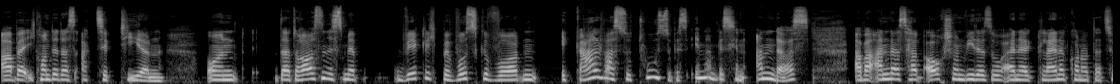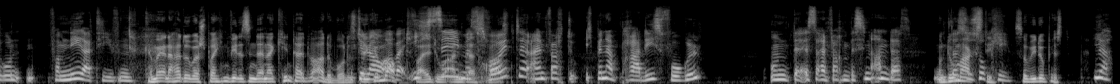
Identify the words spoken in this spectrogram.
Aber ich konnte das akzeptieren. Und da draußen ist mir wirklich bewusst geworden, egal was du tust, du bist immer ein bisschen anders, aber anders hat auch schon wieder so eine kleine Konnotation vom Negativen. Können wir ja nachher darüber sprechen, wie das in deiner Kindheit war. Du wurdest genau, ja gemobbt, aber ich weil du sehe anders warst. heute einfach, du, ich bin ein Paradiesvogel und der ist einfach ein bisschen anders. Und, du magst okay. dich, so wie du bist. Ja.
